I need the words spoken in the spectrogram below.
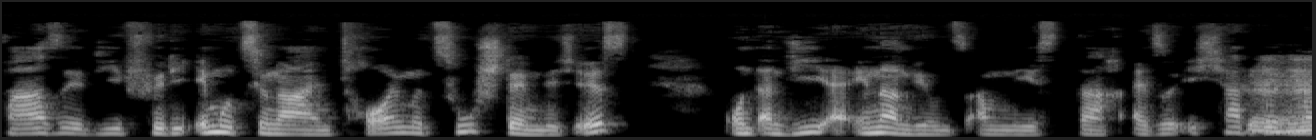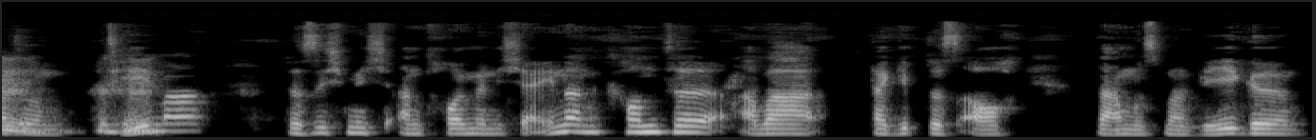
Phase, die für die emotionalen Träume zuständig ist. Und an die erinnern wir uns am nächsten Tag. Also ich hatte mhm. immer so ein mhm. Thema, dass ich mich an Träume nicht erinnern konnte, aber da gibt es auch, sagen wir es mal, Wege,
